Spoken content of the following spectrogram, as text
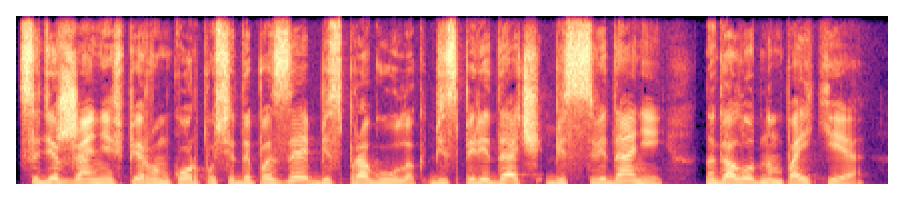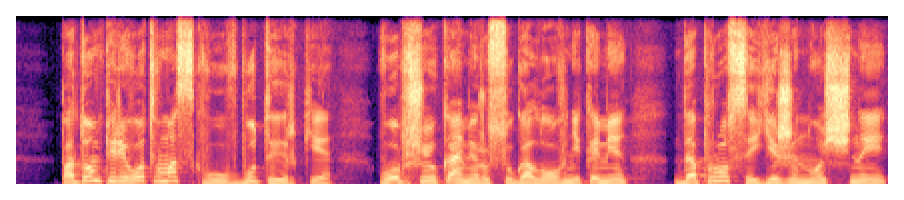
Содержание в первом корпусе ДПЗ без прогулок, без передач, без свиданий, на голодном пайке. Потом перевод в Москву, в Бутырке, в общую камеру с уголовниками, допросы еженочные,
